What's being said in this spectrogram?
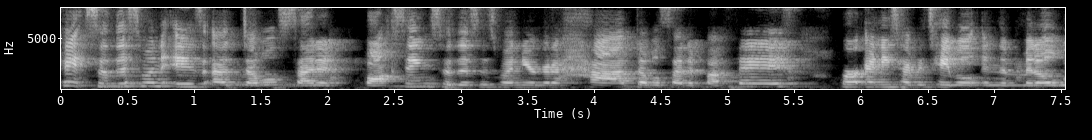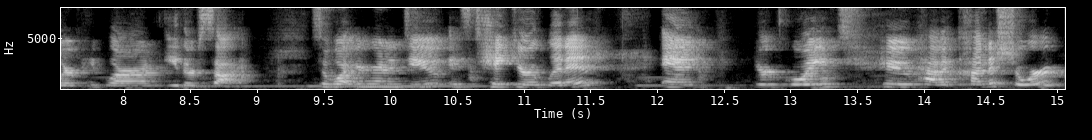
Okay, so this one is a double-sided boxing. So this is when you're gonna have double-sided buffets or any type of table in the middle where people are on either side. So what you're gonna do is take your linen and you're going to have it kind of short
